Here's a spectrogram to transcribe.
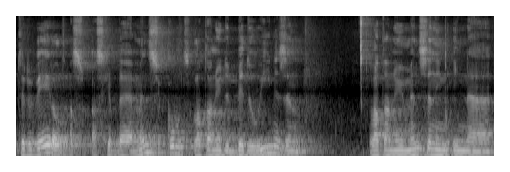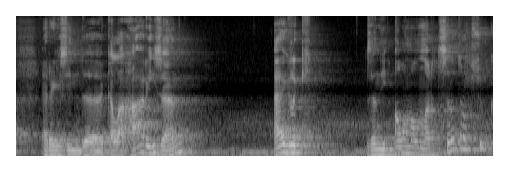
ter wereld, als, als je bij mensen komt, laat dat nu de Bedouinen zijn, laat dat nu mensen in, in, eh, ergens in de Kalahari zijn, eigenlijk zijn die allemaal naar hetzelfde op zoek.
